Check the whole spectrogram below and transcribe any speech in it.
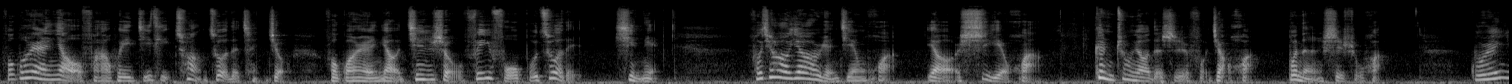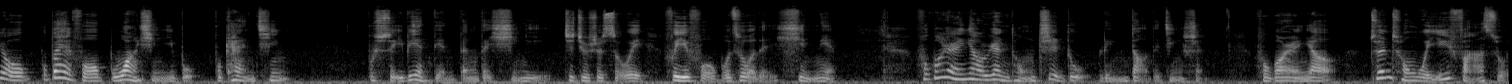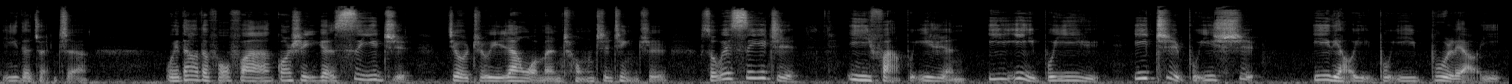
佛光人要发挥集体创作的成就，佛光人要坚守非佛不做的信念。佛教要人间化。要事业化，更重要的是佛教化，不能世俗化。古人有不拜佛、不妄行一步、不看清、不随便点灯的行仪，这就是所谓非佛不做的信念。佛光人要认同制度领导的精神，佛光人要遵从唯法所依的准则。伟大的佛法，光是一个四依止，就足以让我们从之敬之。所谓四依止。依法不依人，依义不依语，依智不依事，依了义不依不了义。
